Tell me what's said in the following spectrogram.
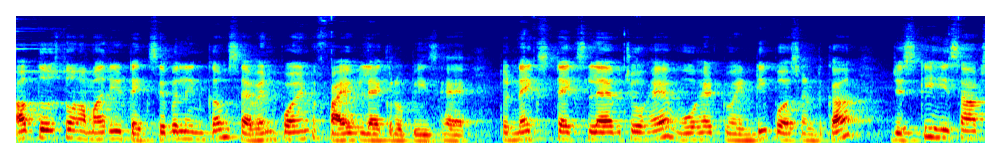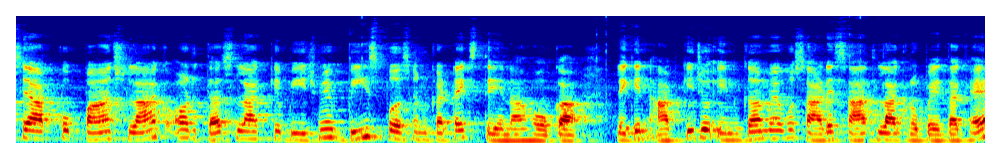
अब दोस्तों हमारी टैक्सेबल इनकम 7.5 लाख रुपीज़ है। तो नेक्स्ट टैक्स लैब जो है, वो है ट्वेंटी परसेंट का, जिसके हिसाब से आपको पाँच लाख और दस लाख के बीच में बीस परसेंट का टैक्स देना होगा। लेकिन आपकी जो इनकम है, वो साढ़े सात लाख रुपए तक है।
